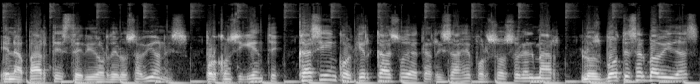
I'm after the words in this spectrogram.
en la parte exterior de los aviones. Por consiguiente, casi en cualquier caso de aterrizaje forzoso en el mar, los botes salvavidas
